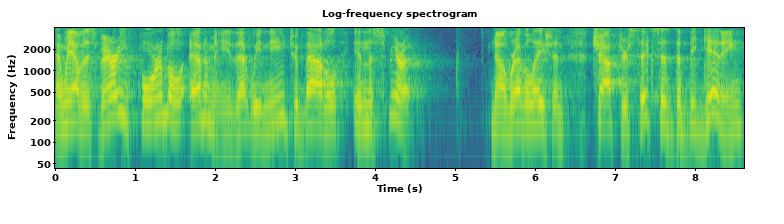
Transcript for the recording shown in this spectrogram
And we have this very formidable enemy that we need to battle in the spirit. Now, Revelation chapter 6 is the beginning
